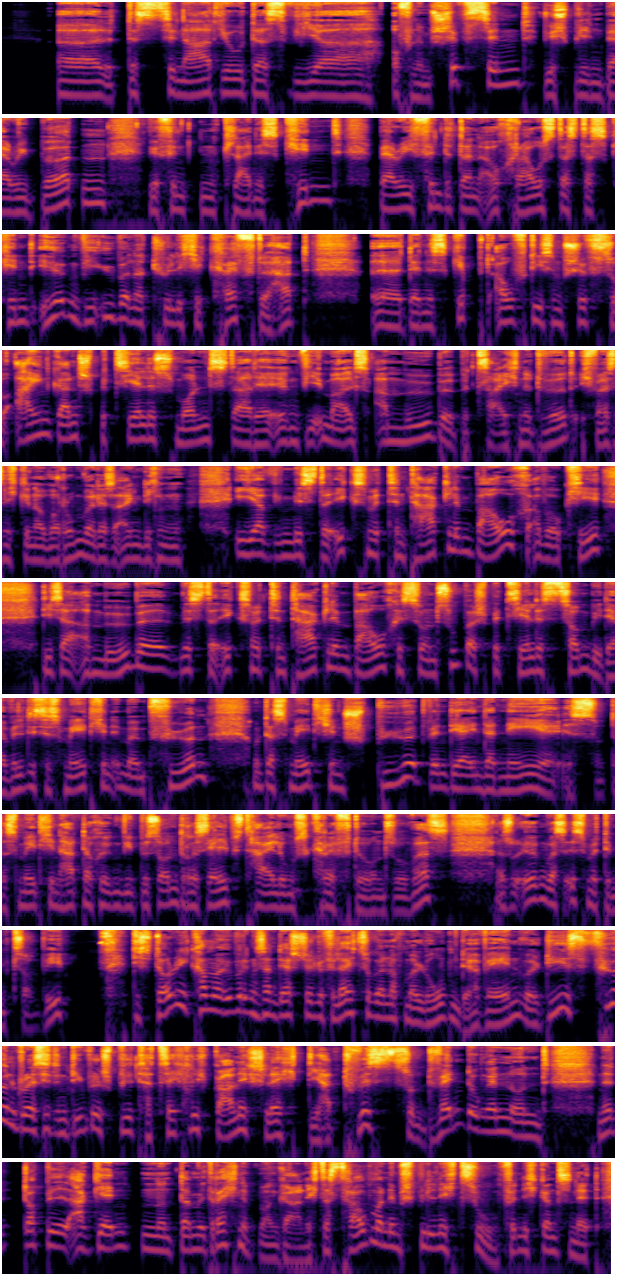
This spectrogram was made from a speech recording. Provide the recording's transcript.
äh, das Szenario, dass wir auf einem Schiff sind. Wir spielen Barry Burton. Wir finden ein kleines Kind. Barry findet dann auch raus, dass das Kind irgendwie übernatürliche Kräfte hat. Äh, denn es gibt auf diesem Schiff so ein ganz spezielles Monster, der irgendwie immer als Amöbe bezeichnet wird. Ich weiß nicht genau warum, weil das eigentlich ein eher wie Mr. X mit Tentakel im Bauch. Aber okay, dieser Amöbe Mr. X mit Tentakel im Bauch ist so ein super spezielles Zombie. Der will dieses Mädchen immer entführen und das Mädchen spürt, wenn der in der Nähe ist. Und das Mädchen hat auch irgendwie besondere Selbstheilungskräfte und sowas. Also irgendwas ist mit dem Zombie. Die Story kann man übrigens an der Stelle vielleicht sogar nochmal lobend erwähnen, weil die ist für ein Resident Evil Spiel tatsächlich gar nicht schlecht. Die hat Twists und Wendungen und ne Doppelagenten und damit rechnet man gar nicht. Das traut man dem Spiel nicht zu. Finde ich ganz nett.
